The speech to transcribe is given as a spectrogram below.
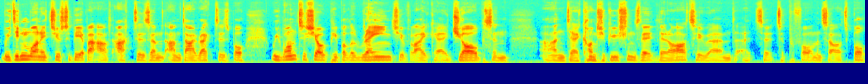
we didn't want it just to be about actors and, and directors, but we want to show people the range of like uh, jobs and and uh, contributions that there are to, um, uh, to to performance arts. But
